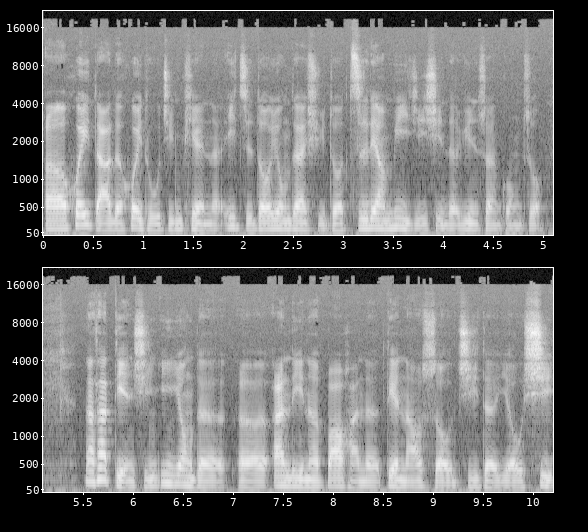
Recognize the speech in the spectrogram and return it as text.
呃，辉达的绘图晶片呢，一直都用在许多资料密集型的运算工作。那它典型应用的呃案例呢，包含了电脑、手机的游戏，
